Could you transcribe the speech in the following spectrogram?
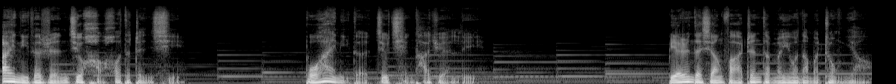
爱你的人就好好的珍惜，不爱你的就请他远离。别人的想法真的没有那么重要，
